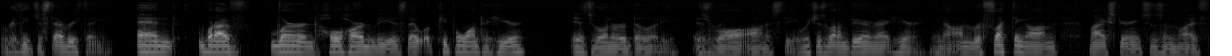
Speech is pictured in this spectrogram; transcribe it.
really, just everything. And what I've learned wholeheartedly is that what people want to hear is vulnerability, is raw honesty, which is what I'm doing right here. You know, I'm reflecting on my experiences in life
